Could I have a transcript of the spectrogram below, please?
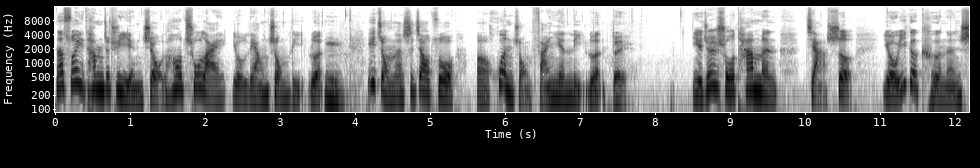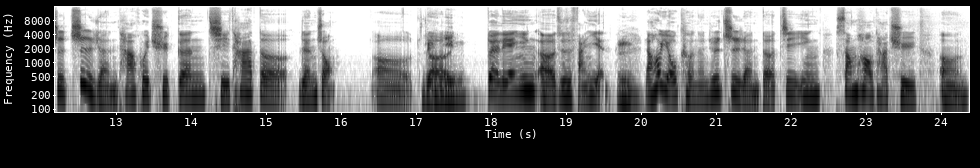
那所以他们就去研究，然后出来有两种理论，嗯，一种呢是叫做呃混种繁衍理论，对，也就是说他们假设。有一个可能是智人，他会去跟其他的人种，呃，联姻，对，联姻，呃，就是繁衍，嗯，然后有可能就是智人的基因 somehow 他去，嗯、呃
